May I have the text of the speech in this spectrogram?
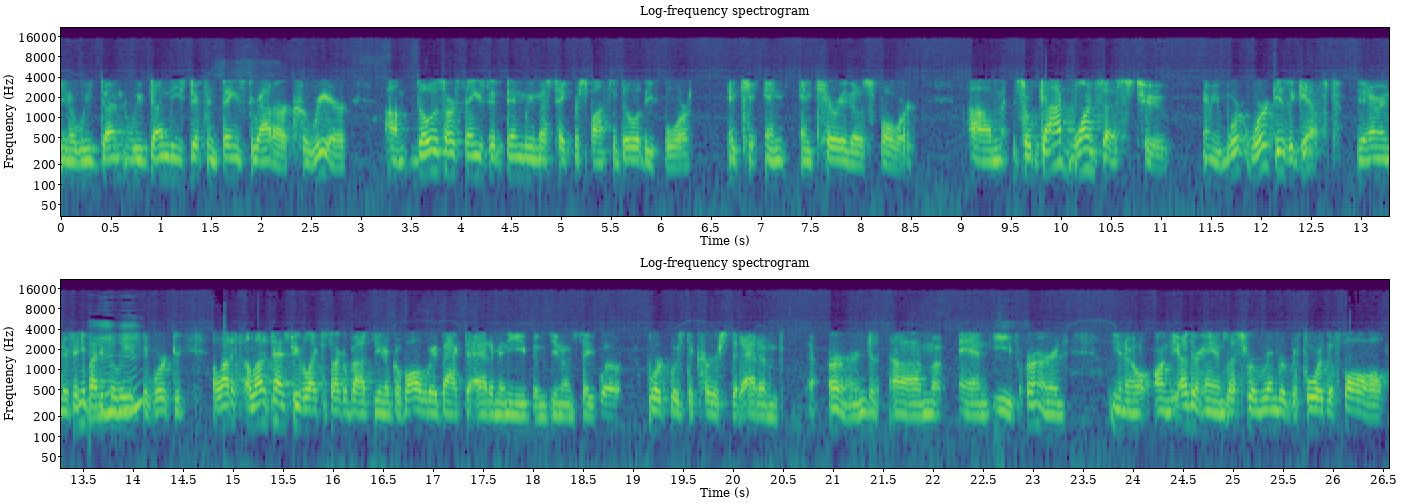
you know, we've done we've done these different things throughout our career. Um, those are things that then we must take responsibility for and, and, and carry those forward. Um, so God wants us to. I mean, work, work is a gift, you know. And if anybody mm-hmm. believes that work, a lot of a lot of times people like to talk about, you know, go all the way back to Adam and Eve, and you know, and say, well, work was the curse that Adam earned um, and Eve earned. You know, on the other hand, let's remember before the fall,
